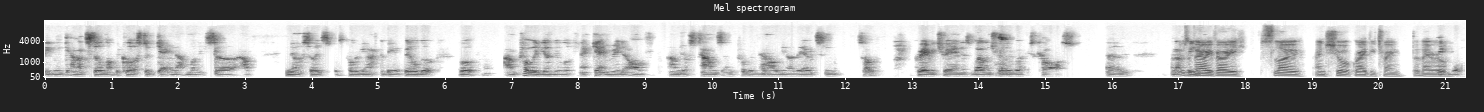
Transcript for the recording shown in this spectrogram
even, and I'd still not be close to getting that money. So I've, you know, so it's it's probably going to have to be a build up. But I'm probably going to be looking at getting rid of Andros Townsend probably now. You know, the Everton sort of gravy train as well and truly work its course. Um, and that was a very very slow and short gravy train that they were on. Was,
